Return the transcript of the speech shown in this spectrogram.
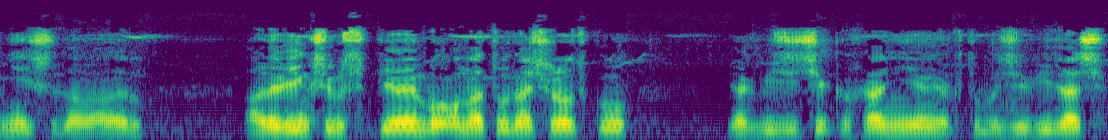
mniejszy dawałem. Ale większym spięłem, bo ona tu na środku, jak widzicie kochani, jak to będzie widać,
